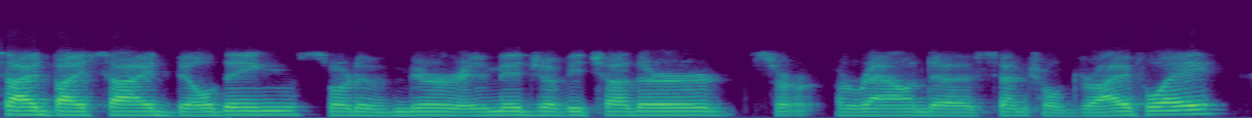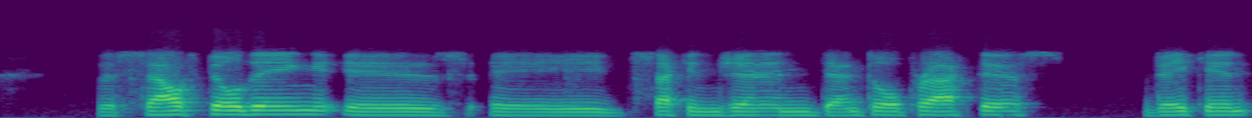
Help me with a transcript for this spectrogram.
side-by-side -side buildings, sort of mirror image of each other around a central driveway. The south building is a second gen dental practice, vacant.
